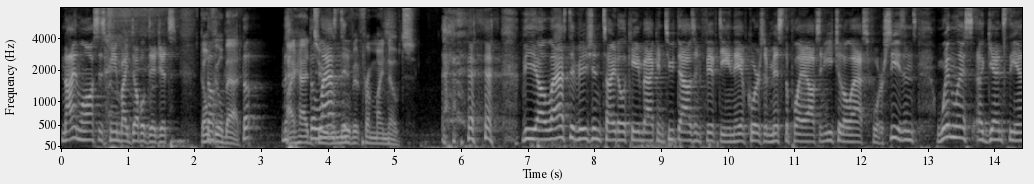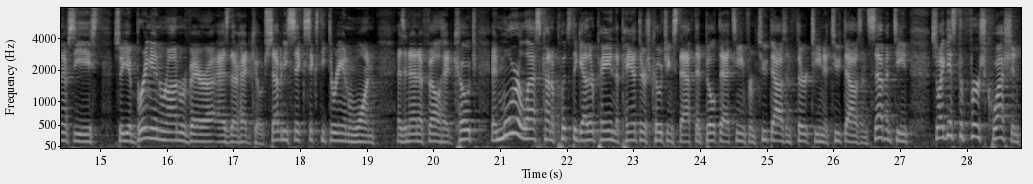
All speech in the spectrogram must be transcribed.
Nine losses came by double digits. Don't the, feel bad. The, the, I had to remove di- it from my notes. the uh, last division title came back in 2015. They, of course, have missed the playoffs in each of the last four seasons, winless against the NFC East. So you bring in Ron Rivera as their head coach, 76, 63, and 1 as an NFL head coach, and more or less kind of puts together Payne the Panthers coaching staff that built that team from 2013 to 2017. So I guess the first question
